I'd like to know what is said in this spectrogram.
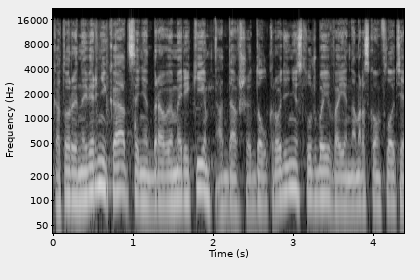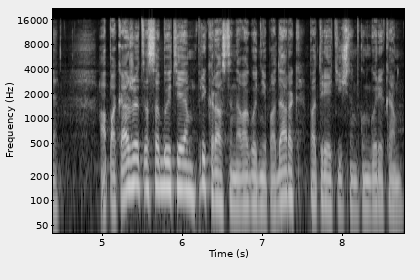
который наверняка оценят бравые моряки, отдавшие долг родине службой в военно-морском флоте. А пока же это событие – прекрасный новогодний подарок патриотичным кунгурикам.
